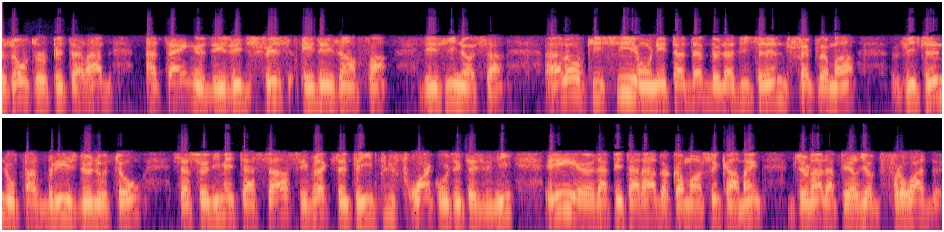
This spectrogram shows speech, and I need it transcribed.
eux autres, pétarades, atteignent des édifices et des enfants des innocents. Alors qu'ici, on est adepte de la vitrine, tout simplement, vitrine ou pare-brise d'une auto. Ça se limite à ça. C'est vrai que c'est un pays plus froid qu'aux États-Unis. Et euh, la pétarade a commencé quand même durant la période froide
